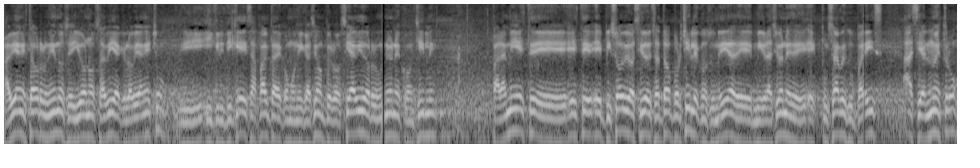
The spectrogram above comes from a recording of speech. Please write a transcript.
habían estado reuniéndose y yo no sabía que lo habían hecho y, critiqué esa falta de comunicación, pero sí ha habido reuniones con Chile. Para mí este, este episodio ha sido desatado por Chile con sus medidas de migraciones, de expulsar de su país hacia el nuestro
